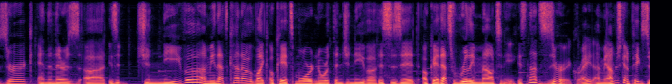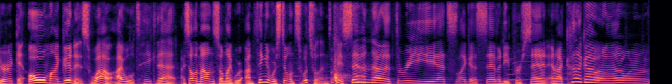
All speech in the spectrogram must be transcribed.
Zurich, and then there's, uh, is it Geneva? I mean, that's kind of like, okay, it's more north than Geneva. This is it. Okay, that's really mountainy. It's not Zurich, right? I mean, I'm just going to pick Zurich, and oh my goodness, wow, I will take that. I saw the mountains, so I'm like, I'm thinking we're still in Switzerland. Okay, seven out of three, that's like a 70%, and I kind of got... Uh,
